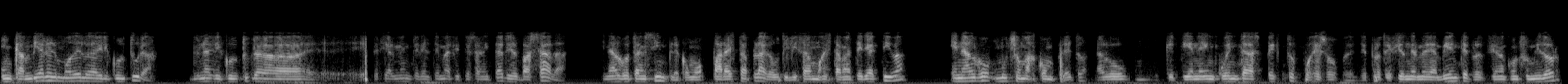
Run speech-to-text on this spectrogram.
en cambiar el modelo de agricultura, de una agricultura, eh, especialmente en el tema de fitosanitarios, basada en algo tan simple como para esta plaga utilizamos esta materia activa, en algo mucho más completo, algo que tiene en cuenta aspectos, pues eso, de protección del medio ambiente, protección al consumidor,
